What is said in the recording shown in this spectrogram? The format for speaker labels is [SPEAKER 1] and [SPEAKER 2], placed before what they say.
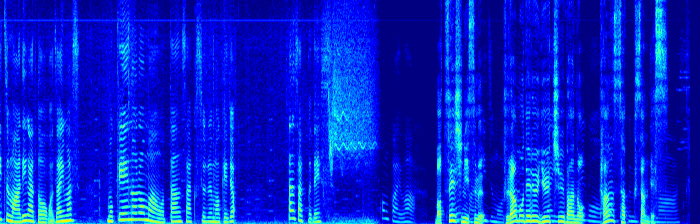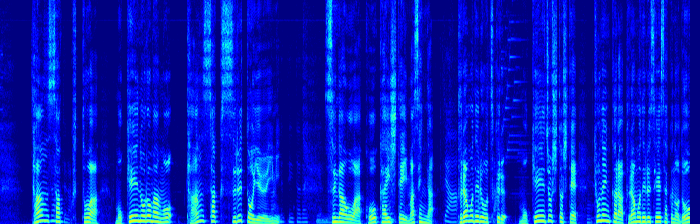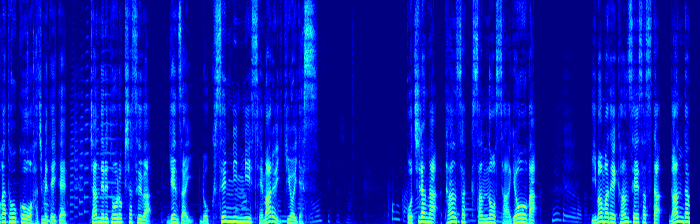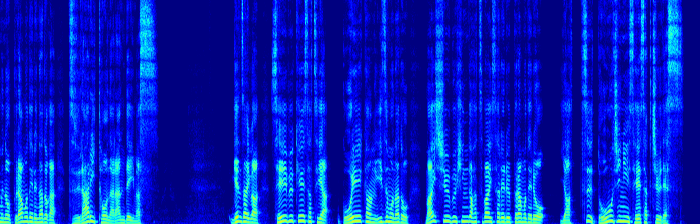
[SPEAKER 1] いつもありがとうございます。模型のロマンを探索する模型所。探索です。今回は
[SPEAKER 2] 松江市に住むプラモデル YouTuber の探索さんです。探索とは模型のロマンを探索するという意味。素顔は公開していませんがプラモデルを作る模型女子として去年からプラモデル制作の動画投稿を始めていてチャンネル登録者数は現在6000人に迫る勢いです。こちらがタンサックさんの作業場。今まで完成させたガンダムのプラモデルなどがずらりと並んでいます現在は西部警察や護衛艦出雲など毎週部品が発売されるプラモデルを8つ同時に制作中です。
